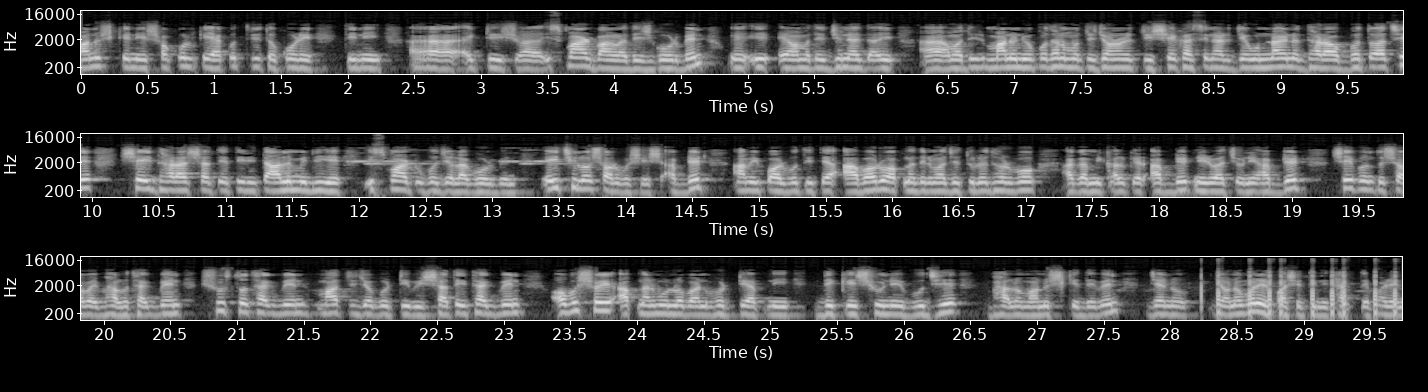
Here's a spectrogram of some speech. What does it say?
মানুষকে নিয়ে, সকলকে একত্রিত করে তিনি একটি স্মার্ট বাংলাদেশ গড়বেন। আমাদের আমাদের মাননীয় প্রধানমন্ত্রী জননেত্রী শেখ হাসিনার যে উন্নয়নের ধারা অব্যাহত আছে, সেই ধারার সাথে তিনি তাল মিলিয়ে স্মার্ট উপজেলা গড়বেন। এই ছিল সর্বশেষ আপডেট। আমি পরবর্তীতে আবারও আপনাদের মাঝে তুলে ধরবো আগামীকালকের আপডেট, নির্বাচনী আপডেট। সেই পর্যন্ত সবাই ভালো থাকবেন, সুস্থ থাকবেন, মাতৃজগৎ টিভির সাথেই থাকবেন। অবশ্যই আপনার মূল্যবান ভোটটি আপনি দেখে, শুনে, বুঝে ভালো মানুষকে দেবেন, যেন জনগণের পাশে তিনি সঙ্গে থাকতে পারেন।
